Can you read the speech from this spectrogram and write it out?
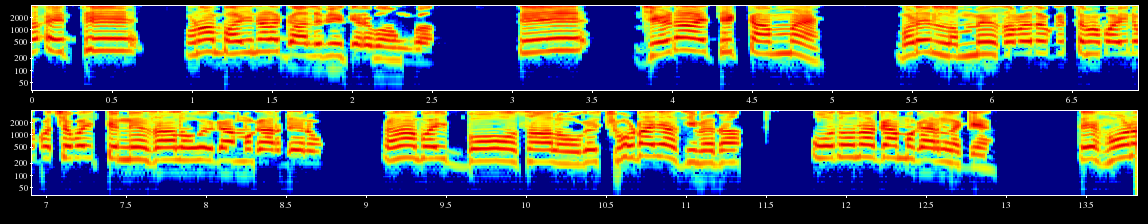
ਤਾਂ ਇੱਥੇ ਹੁਣ ਬਾਈ ਨਾਲ ਗੱਲ ਵੀ ਕਰਵਾਉਂਗਾ। ਤੇ ਜਿਹੜਾ ਇੱਥੇ ਕੰਮ ਹੈ, ਬੜੇ ਲੰਮੇ ਸਮੇਂ ਤੋਂ ਕਿਤੇ ਮੈਂ ਬਾਈ ਨੂੰ ਪੁੱਛਿਆ, ਬਾਈ ਕਿੰਨੇ ਸਾਲ ਹੋ ਗਏ ਕੰਮ ਕਰਦੇ ਨੂੰ? ਕਹਿੰਦਾ, ਬਾਈ ਬਹੁਤ ਸਾਲ ਹੋ ਗਏ। ਛੋਟਾ ਜਿਹਾ ਸੀ ਮੈਂ ਤਾਂ। ਉਦੋਂ ਦਾ ਕੰਮ ਕਰਨ ਲੱਗਿਆ। ਤੇ ਹੁਣ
